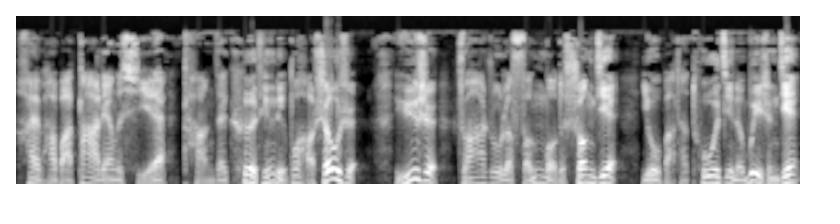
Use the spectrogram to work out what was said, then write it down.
害怕把大量的血躺在客厅里不好收拾。于是抓住了冯某的双肩，又把他拖进了卫生间，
